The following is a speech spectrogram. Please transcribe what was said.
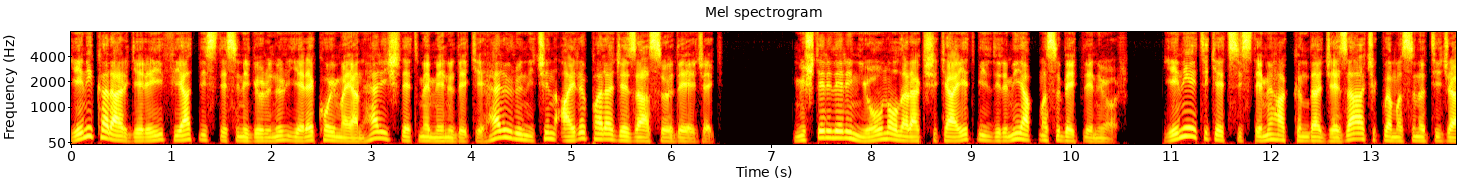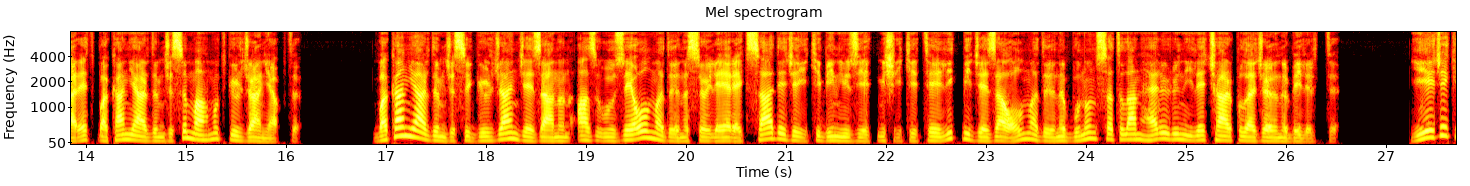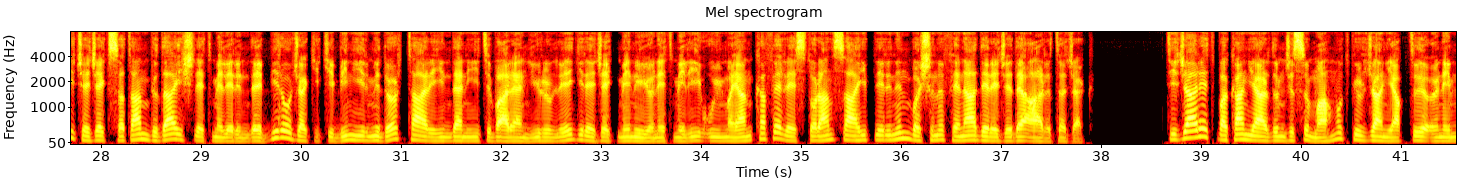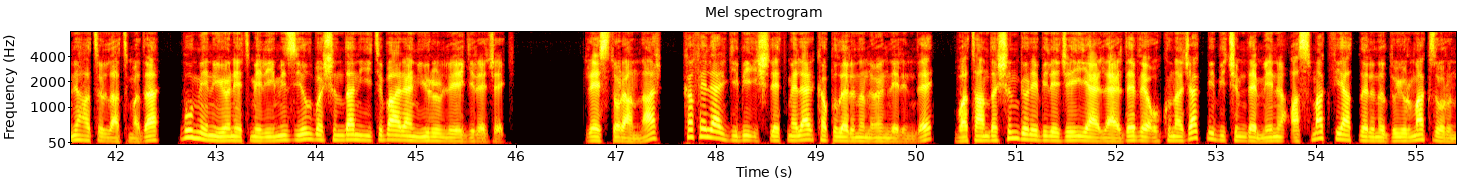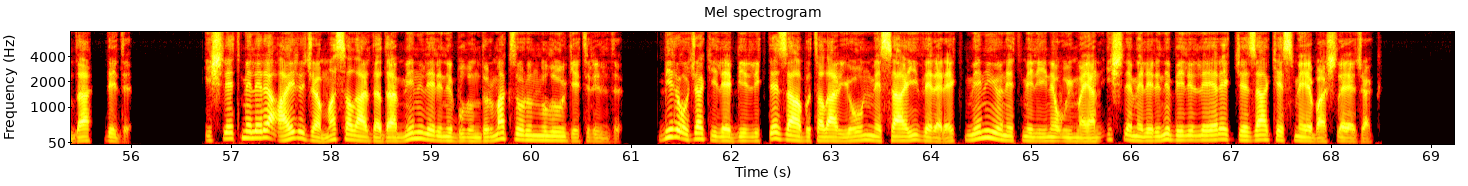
Yeni karar gereği fiyat listesini görünür yere koymayan her işletme menüdeki her ürün için ayrı para cezası ödeyecek. Müşterilerin yoğun olarak şikayet bildirimi yapması bekleniyor. Yeni etiket sistemi hakkında ceza açıklamasını Ticaret Bakan Yardımcısı Mahmut Gürcan yaptı. Bakan Yardımcısı Gürcan cezanın az uze olmadığını söyleyerek sadece 2172 TL'lik bir ceza olmadığını bunun satılan her ürün ile çarpılacağını belirtti. Yiyecek içecek satan gıda işletmelerinde 1 Ocak 2024 tarihinden itibaren yürürlüğe girecek menü yönetmeliği uymayan kafe restoran sahiplerinin başını fena derecede ağrıtacak. Ticaret Bakan Yardımcısı Mahmut Gürcan yaptığı önemli hatırlatmada, bu menü yönetmeliğimiz yılbaşından itibaren yürürlüğe girecek. Restoranlar, kafeler gibi işletmeler kapılarının önlerinde, vatandaşın görebileceği yerlerde ve okunacak bir biçimde menü asmak fiyatlarını duyurmak zorunda, dedi. İşletmelere ayrıca masalarda da menülerini bulundurmak zorunluluğu getirildi. 1 Ocak ile birlikte zabıtalar yoğun mesai vererek menü yönetmeliğine uymayan işlemelerini belirleyerek ceza kesmeye başlayacak.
